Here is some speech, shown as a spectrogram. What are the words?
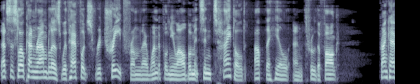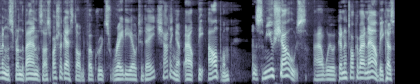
That's the Slocan Ramblers with Harefoot's Retreat from their wonderful new album. It's entitled Up the Hill and Through the Fog. Frank Evans from the band is our special guest on Folk Roots Radio today, chatting about the album and some new shows uh, we're going to talk about now because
